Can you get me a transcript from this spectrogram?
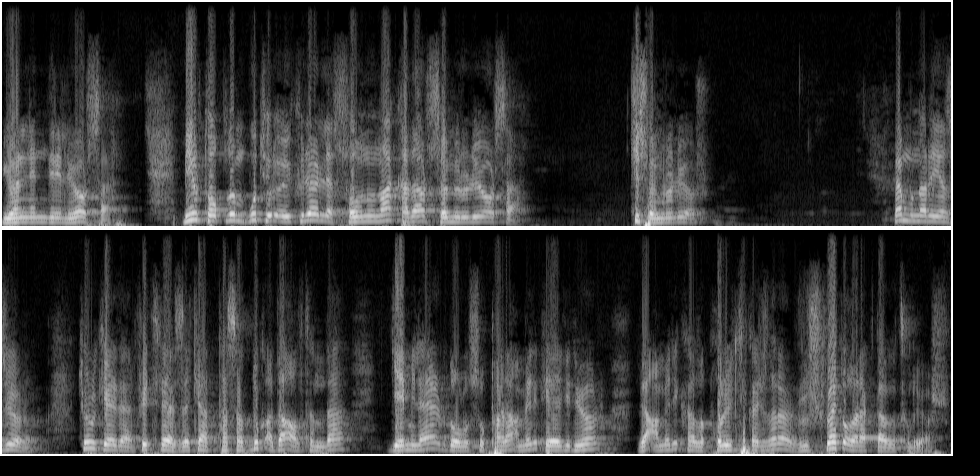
yönlendiriliyorsa, bir toplum bu tür öykülerle sonuna kadar sömürülüyorsa, ki sömürülüyor, ben bunları yazıyorum. Türkiye'den fitre, zekat, tasadduk adı altında gemiler dolusu para Amerika'ya gidiyor ve Amerikalı politikacılara rüşvet olarak dağıtılıyor.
